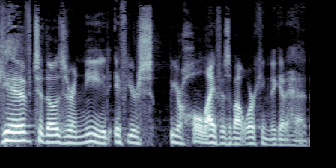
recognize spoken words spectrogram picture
give to those that are in need if your, your whole life is about working to get ahead.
